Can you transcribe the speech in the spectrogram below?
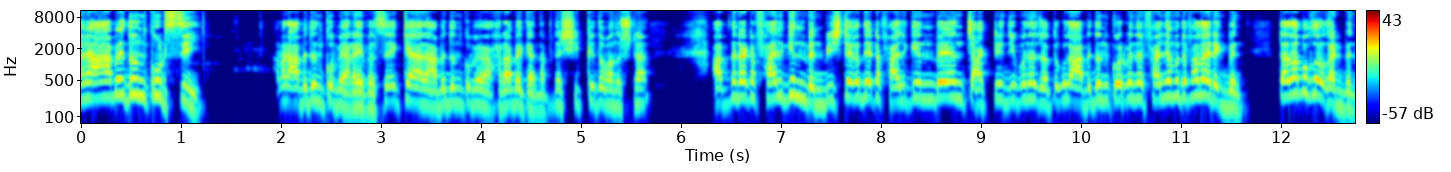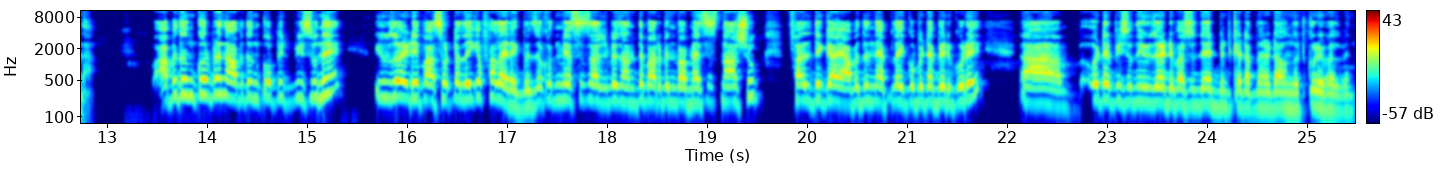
আমি আবেদন করছি। আমার আবেদন কপি হারাই ফেলছে? কেন আবেদন কপি হারাবে কেন? আপনার শিক্ষিত মানুষ না। আপনারা একটা ফাইল কিনবেন বিশ টাকা দিয়ে একটা ফাইল কিনবেন চাকরি জীবনে যতগুলো আবেদন করবেন ওই ফাইলের মধ্যে ফালাই রাখবেন। তারা পোকাও কাটবে না। আবেদন করবেন আবেদন কপির পিছনে ইউজার আইডি পাসওয়ার্ডটা লিখে ফালাই রাখবেন যখন মেসেজ আসবে জানতে পারবেন বা মেসেজ না আসুক ফাইল থেকে আবেদন অ্যাপ্লাই কপিটা বের করে আহ, ওইটার পিছনে user ID password admit card আপনারা ডাউনলোড করে ফেলবেন।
